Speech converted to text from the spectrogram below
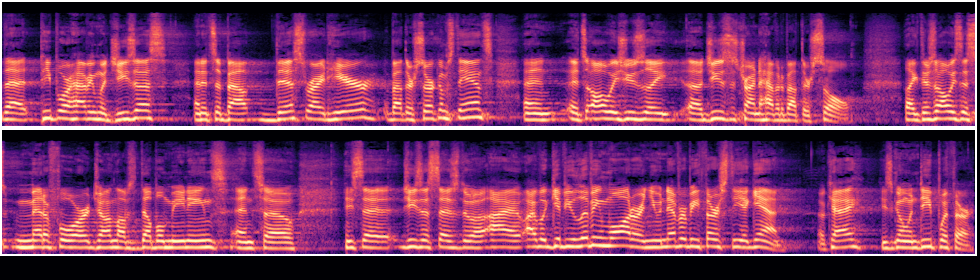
that people are having with Jesus, and it's about this right here, about their circumstance, and it's always usually uh, Jesus is trying to have it about their soul. Like there's always this metaphor. John loves double meanings, and so he said, Jesus says to her, I, I would give you living water and you never be thirsty again. Okay? He's going deep with her.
